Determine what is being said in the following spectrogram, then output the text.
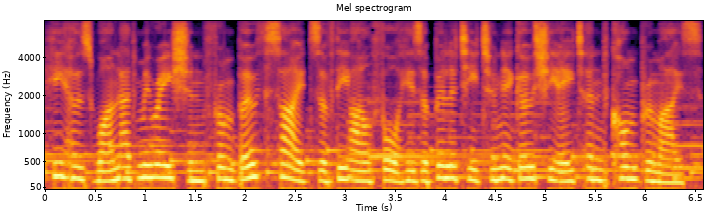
He has won admiration from both sides of the aisle for his ability to negotiate and compromise.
